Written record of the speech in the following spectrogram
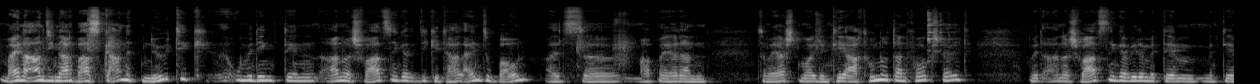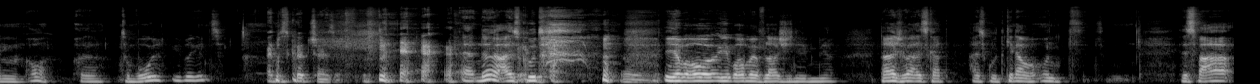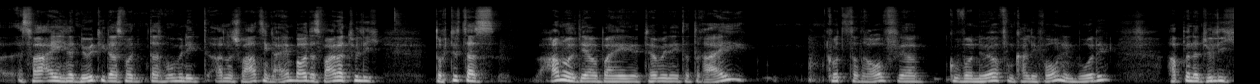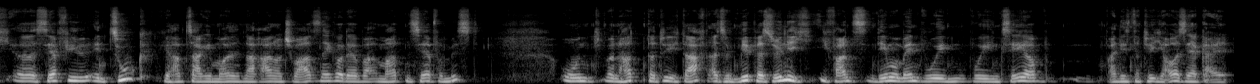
meiner Ansicht nach war es gar nicht nötig, äh, unbedingt den Arnold Schwarzenegger digital einzubauen. Als äh, hat man ja dann zum ersten Mal den T800 dann vorgestellt. Mit Arnold Schwarzenegger wieder mit dem, mit dem, oh, äh, zum Wohl übrigens. Das gehört scheiße. Äh, ne, alles gut. ich habe auch, ich hab auch meine Flasche neben mir. Da ist alles, grad, alles gut, genau. Und es war, es war eigentlich nicht nötig, dass man, dass man unbedingt Arnold Schwarzenegger einbaut. Das war natürlich durch das, dass Arnold, der bei Terminator 3 kurz darauf ja Gouverneur von Kalifornien wurde, hat man natürlich äh, sehr viel Entzug gehabt, sage ich mal, nach Arnold Schwarzenegger. Der war, man hat ihn sehr vermisst. Und man hat natürlich gedacht, also mir persönlich, ich fand es in dem Moment, wo ich, ihn- wo ich ihn gesehen habe, fand ich es natürlich auch sehr geil.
